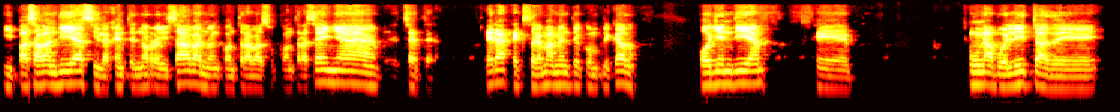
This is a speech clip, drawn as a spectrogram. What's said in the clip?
y pasaban días y la gente no revisaba, no encontraba su contraseña, etcétera. Era extremadamente complicado. Hoy en día, eh, una abuelita de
